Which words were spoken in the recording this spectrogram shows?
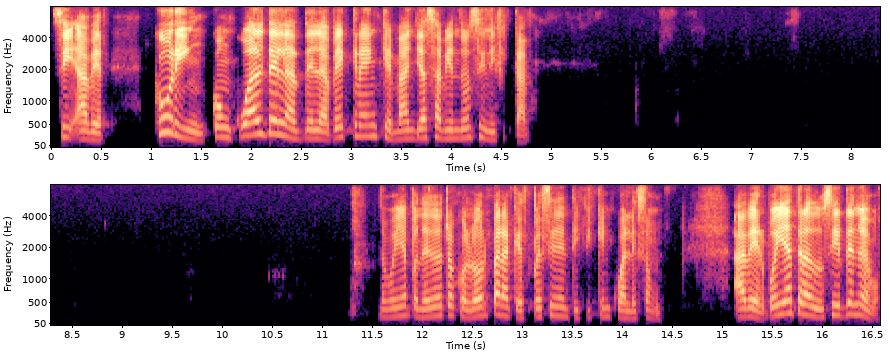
Sí, a ver, cutting, ¿con cuál de las de la B creen que van ya sabiendo el significado? Lo voy a poner de otro color para que después identifiquen cuáles son. A ver, voy a traducir de nuevo.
